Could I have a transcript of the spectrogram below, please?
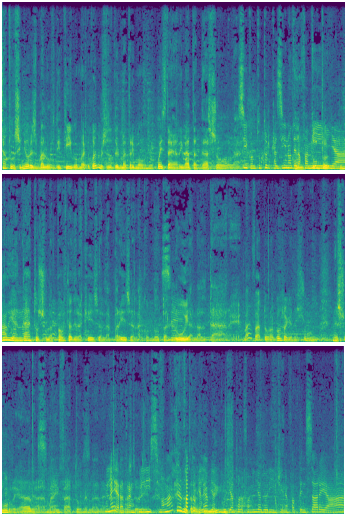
stato un signore sbalorditivo, ma quando c'è stato il matrimonio, questa è arrivata da sola. Sì, con tutto il casino della Con famiglia. tutto- lui è con- andato sulla porta della chiesa, l'ha presa, l'ha condotta Sì. lui all'altare, ma ha fatto una cosa che nessun, nessun reale ha mai fatto nella, nella lei era nella storia. tranquillissima, ma anche Era il fatto che lei abbia ripudiato la famiglia d'origine fa pensare a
